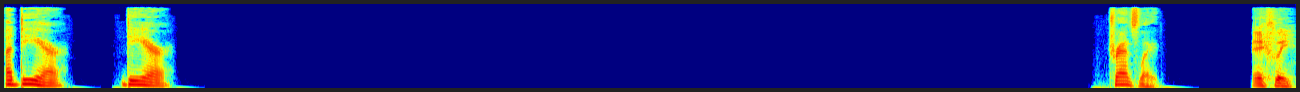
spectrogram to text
A deer. Deer. Translate. Efli.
